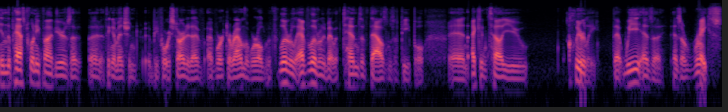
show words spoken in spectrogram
in the past 25 years, I, I think I mentioned before we started, I've, I've worked around the world with literally I've literally met with tens of thousands of people, and I can tell you clearly that we as a as a race,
